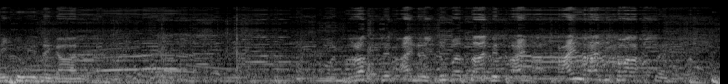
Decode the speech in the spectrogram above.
Richtung ist egal. Und trotzdem eine super Zeit mit 33,8.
